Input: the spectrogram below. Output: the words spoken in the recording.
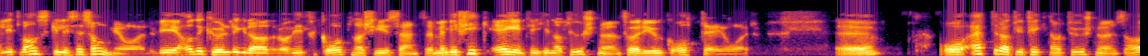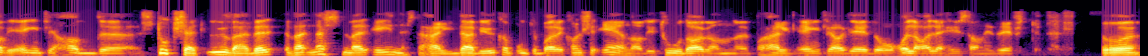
litt vanskelig sesong i år. Vi hadde kuldegrader og vi fikk åpna skisenteret, men vi fikk egentlig ikke natursnøen før i uke åtte i år. Eh, og etter at vi fikk natursnøen, så har vi egentlig hatt uh, stort sett uvær nesten hver eneste helg. Der vi i utgangspunktet bare kanskje én av de to dagene på helg egentlig har greid å holde alle heisene i drift. Så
